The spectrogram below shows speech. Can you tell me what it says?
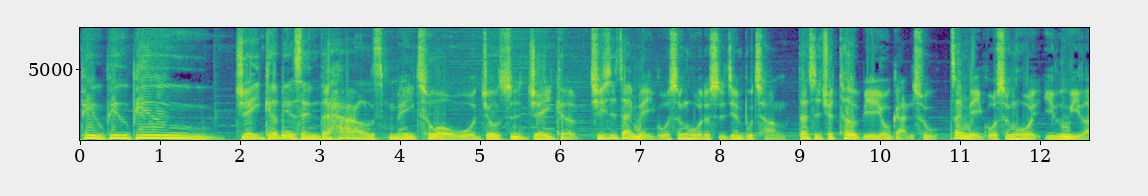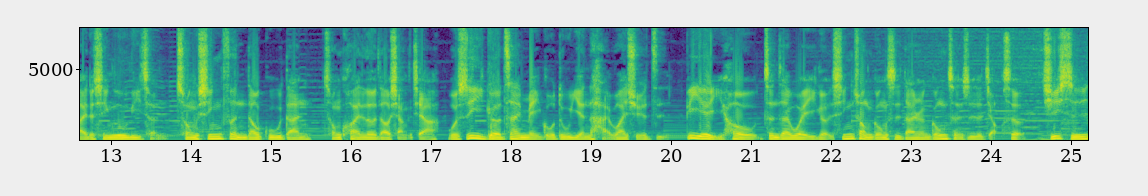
Pew pew pew，Jacob is in the house。没错，我就是 Jacob。其实，在美国生活的时间不长，但是却特别有感触。在美国生活一路以来的心路历程，从兴奋到孤单，从快乐到想家。我是一个在美国读研的海外学子，毕业以后正在为一个新创公司担任工程师的角色。其实，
